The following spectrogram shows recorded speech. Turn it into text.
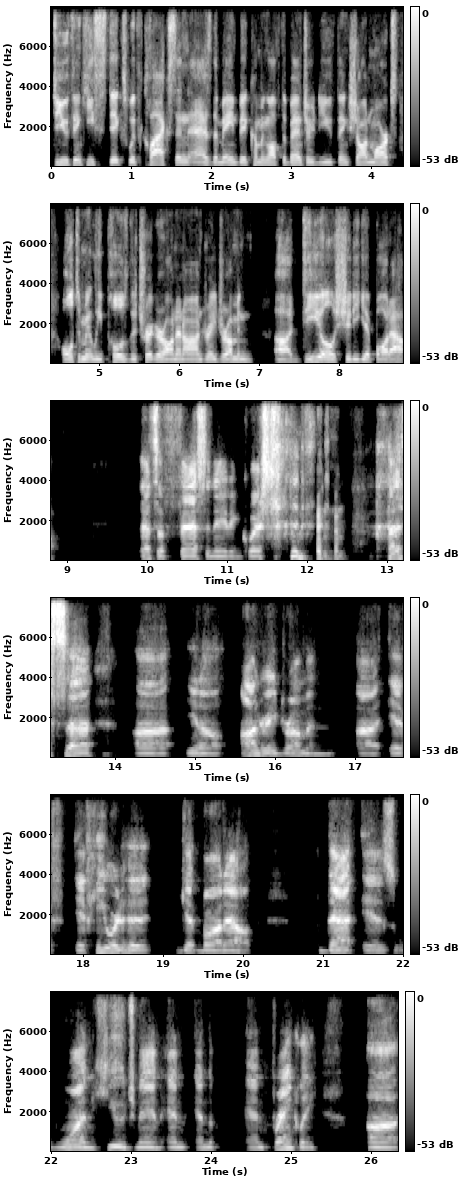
Do you think he sticks with Claxton as the main big coming off the bench? Or do you think Sean Marks ultimately pulls the trigger on an Andre Drummond uh, deal should he get bought out? That's a fascinating question. because, uh, uh, you know, Andre Drummond uh, if if he were to get bought out, that is one huge man. And and the and frankly, uh,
